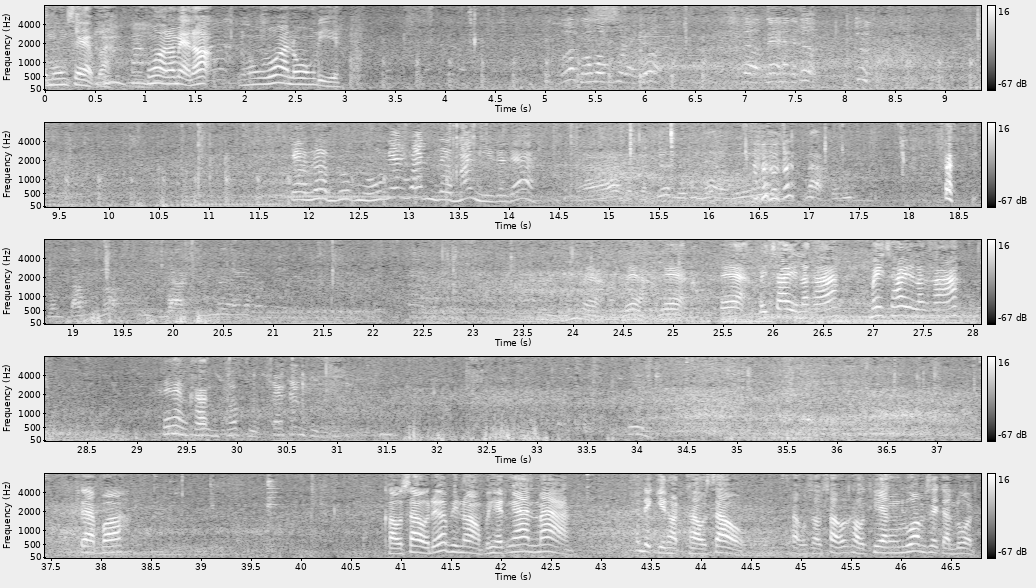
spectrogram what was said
ตะมุงแสบว่ะนัวเนาะแม่เนาะตะมุงนัวโนงดีเออบ่ลงผู้ใดเด้อเด้อแม่ให้เด้อแกเริ่มลูกหนูแม่งวันเริ่มมามีแล้วเด้ออ่าบอกกับเพื่อนเลยคุณแม่เอาเลยลาบกระดูกลงตำเนาะอยากกินแม่เนาะแม่แม่แม่แม่ไม่ใช่นะคะ ไม่ใช่นะคะแห้งค่ะคุณเขาปลูกแต่ตั้งถุนคุณแสบบ่เขาเศร้าเด้อพี่น้องไปเฮ็ดงานมากถ้าได้กินหอดเขาเศร้าเขาเศร้าเศร้าก็เขาเที่ยงร่วมใส่กันรวด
